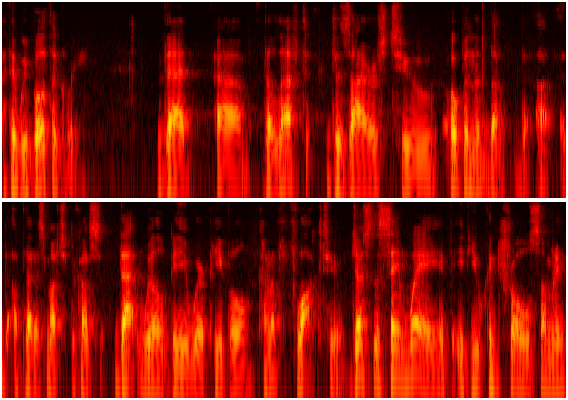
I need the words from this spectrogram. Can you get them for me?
I think we both agree that uh, the left desires to open the, the, uh, up that as much because that will be where people kind of flock to. Just the same way, if, if you control somebody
